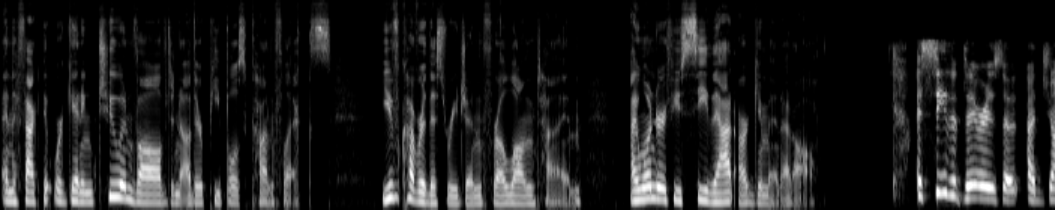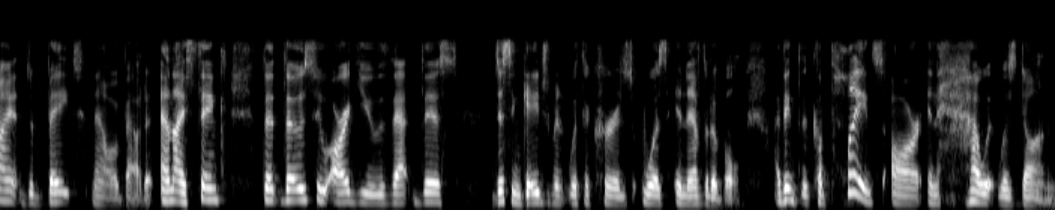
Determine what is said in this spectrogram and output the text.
and the fact that we're getting too involved in other people's conflicts. You've covered this region for a long time. I wonder if you see that argument at all. I see that there is a, a giant debate now about it. And I think that those who argue that this disengagement with the Kurds was inevitable. I think the complaints are in how it was done.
